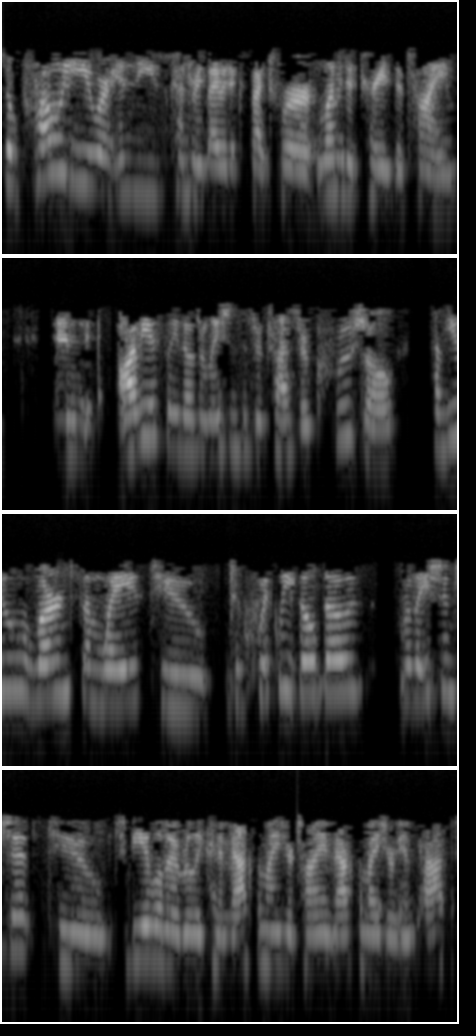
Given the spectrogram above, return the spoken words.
So probably you were in these countries, I would expect, for limited periods of time. And obviously those relationships of trust are crucial. Have you learned some ways to to quickly build those relationships to to be able to really kind of maximize your time, maximize your impact?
